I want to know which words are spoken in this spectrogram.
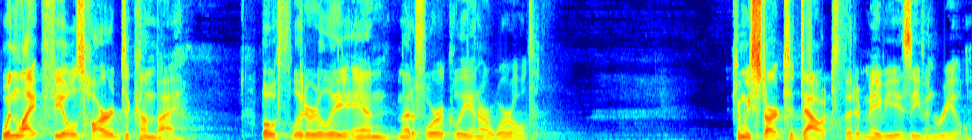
When light feels hard to come by, both literally and metaphorically in our world, can we start to doubt that it maybe is even real?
